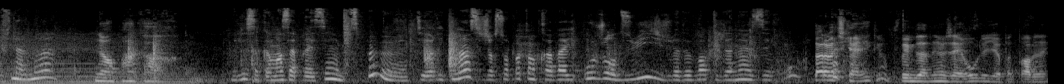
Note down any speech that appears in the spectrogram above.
Finalement? Non, pas encore. Mais là, ça commence à presser un petit peu. Théoriquement, si je reçois pas ton travail aujourd'hui, je vais devoir te donner un zéro. Non, non, mais c'est correct, là. Vous pouvez me donner un zéro, là, y a pas de problème.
